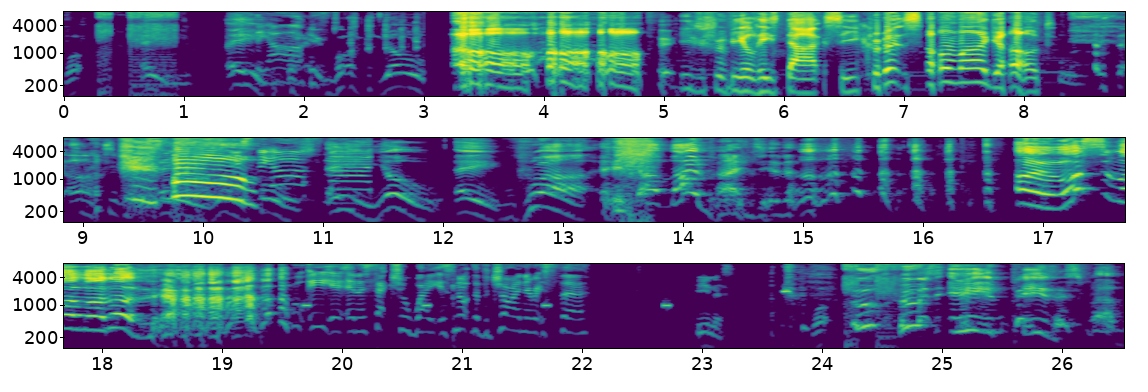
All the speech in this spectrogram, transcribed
What? Hey, hey, The arse. yo. Oh, he just revealed his dark secrets. Oh my god. Hey, Oh. Hey, yo, hey, bruh, it's not my man, you know. Oh, what's my man on? We'll eat it in a sexual way. It's not the vagina, it's the. Penis. Who, who's eating penis, fam?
